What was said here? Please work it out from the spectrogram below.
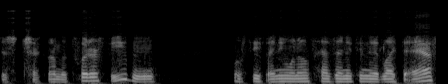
Just check on the Twitter feed and we'll see if anyone else has anything they'd like to ask.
